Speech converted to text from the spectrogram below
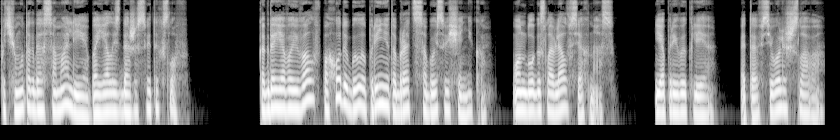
Почему тогда сама Лия боялась даже святых слов? Когда я воевал, в походы было принято брать с собой священника. Он благословлял всех нас. Я привык, Лия. Это всего лишь слова.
